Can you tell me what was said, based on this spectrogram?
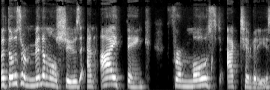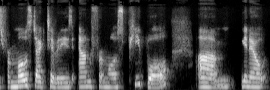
but those are minimal shoes. And I think for most activities, for most activities, and for most people, um, you know,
